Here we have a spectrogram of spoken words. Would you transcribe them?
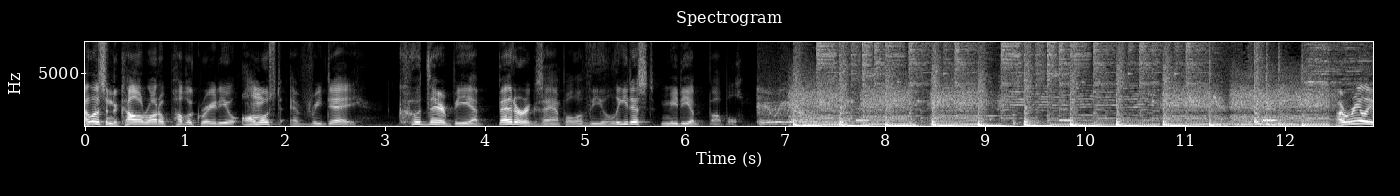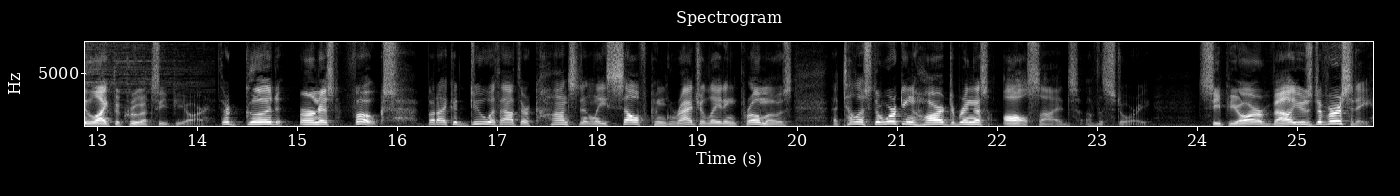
I listen to Colorado Public Radio almost every day. Could there be a better example of the elitist media bubble? Here we go. I really like the crew at CPR. They're good, earnest folks, but I could do without their constantly self congratulating promos that tell us they're working hard to bring us all sides of the story. CPR values diversity.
